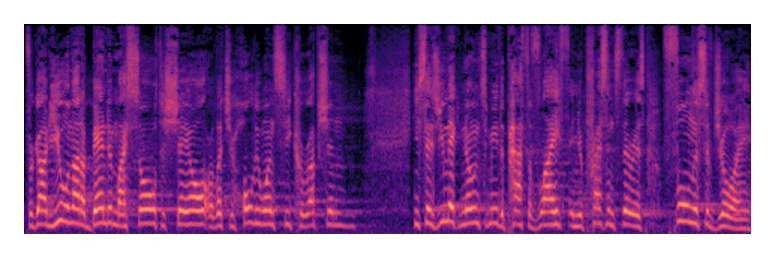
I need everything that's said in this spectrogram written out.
For God, you will not abandon my soul to Sheol or let your Holy One see corruption. He says, You make known to me the path of life. In your presence there is fullness of joy,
